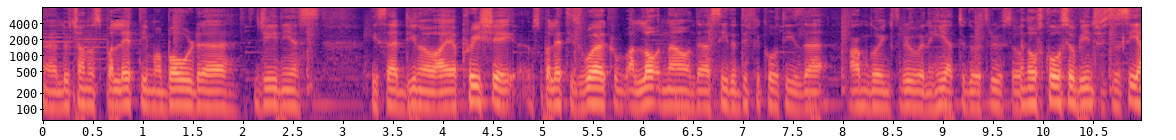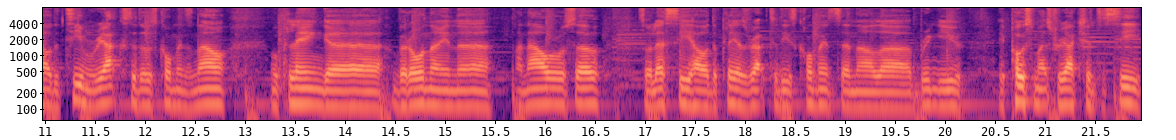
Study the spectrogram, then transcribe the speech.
uh, Luciano Spalletti, my bold uh, genius he said, you know, I appreciate Spalletti's work a lot now that I see the difficulties that I'm going through and he had to go through. So, and of course, it'll be interesting to see how the team reacts to those comments now. We're playing uh, Verona in uh, an hour or so. So let's see how the players react to these comments and I'll uh, bring you a post-match reaction to see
